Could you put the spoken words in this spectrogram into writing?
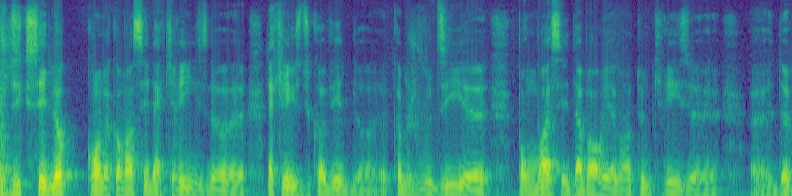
Je dis que c'est là qu'on a commencé la crise, la crise du COVID. Comme je vous dis, euh, pour moi, c'est d'abord et avant tout une crise euh, de,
